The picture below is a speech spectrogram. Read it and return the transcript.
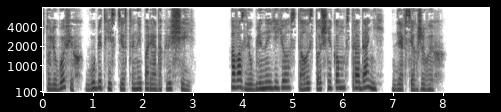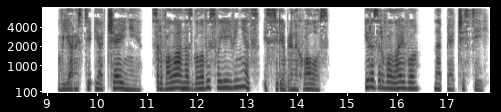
что любовь их губит естественный порядок вещей, а возлюбленный ее стал источником страданий для всех живых. В ярости и отчаянии сорвала она с головы своей венец из серебряных волос и разорвала его на пять частей.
